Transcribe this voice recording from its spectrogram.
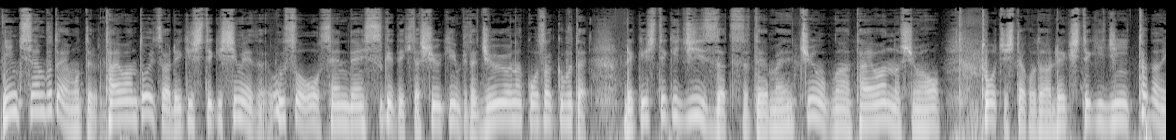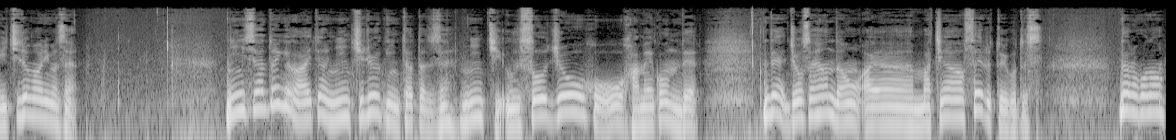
認知戦部隊を持ってる。台湾統一は歴史的使命で嘘を宣伝し続けてきた習近平と重要な工作部隊。歴史的事実だって言って、中国が台湾の島を統治したことは歴史的にただの一度もありません。認知戦はとにかく相手の認知領域に立ったですね、認知、嘘情報をはめ込んで、で、情勢判断を間違わせるということです。だからこの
